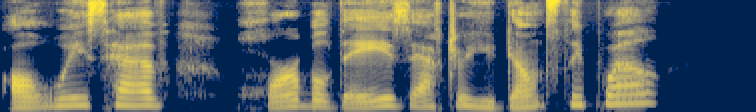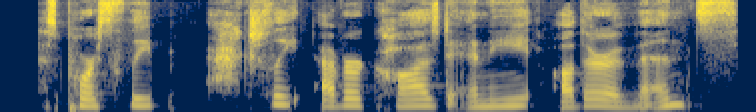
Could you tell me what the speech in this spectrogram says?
always have horrible days after you don't sleep well? Has poor sleep actually ever caused any other events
